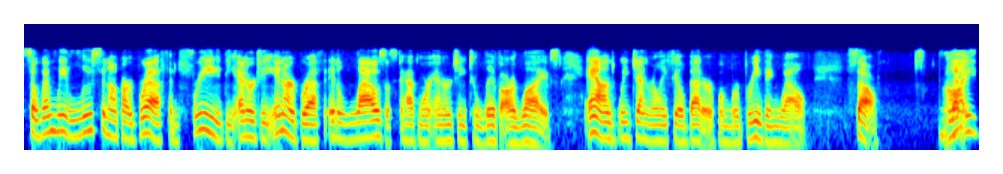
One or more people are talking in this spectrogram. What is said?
So when we loosen up our breath and free the energy in our breath, it allows us to have more energy to live our lives. And we generally feel better when we're breathing well. So right. let me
